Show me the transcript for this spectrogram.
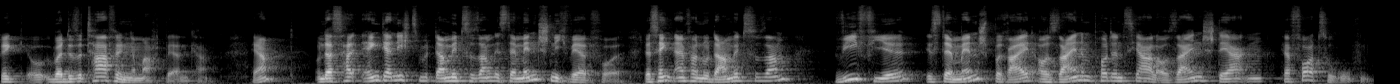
über diese Tafeln gemacht werden kann. Ja? Und das hängt ja nichts damit zusammen, ist der Mensch nicht wertvoll. Das hängt einfach nur damit zusammen, wie viel ist der Mensch bereit, aus seinem Potenzial, aus seinen Stärken hervorzurufen.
